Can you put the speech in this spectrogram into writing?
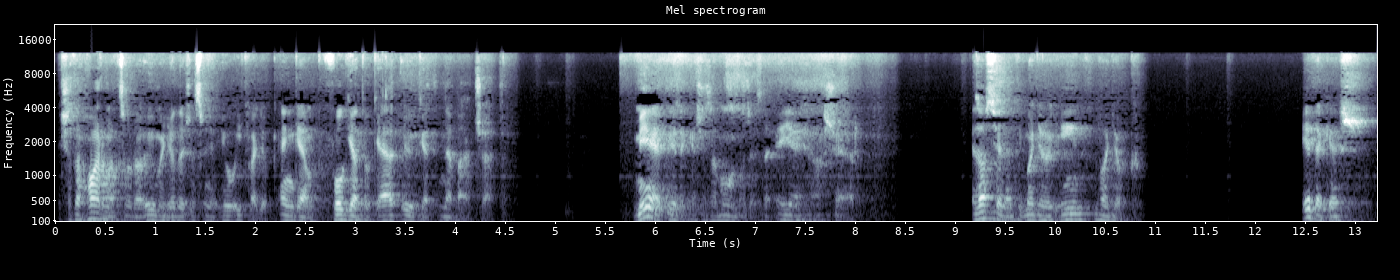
És hát a harmadszorra ő megy oda, és azt mondja, jó, itt vagyok, engem fogjatok el, őket ne bántsátok. Miért érdekes ez a mondat, ez a eje, ser? Ez azt jelenti magyarul, hogy én vagyok. Érdekes,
